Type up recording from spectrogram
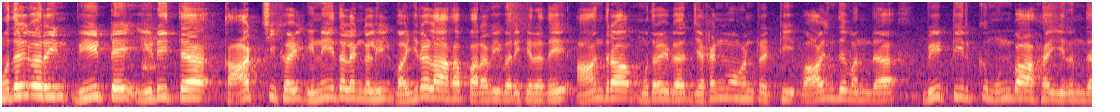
முதல்வரின் வீட்டை இடித்த காட்சிகள் இணையதளங்களில் வைரலாக பரவி வருகிறது. ஆந்திரா முதல்வர் ஜெகன்மோகன் ரெட்டி வாழ்ந்து வந்த வீட்டிற்கு முன்பாக இருந்த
